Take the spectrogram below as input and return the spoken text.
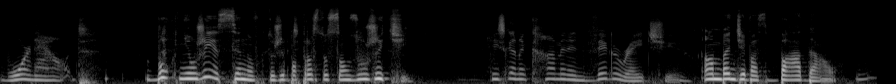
worn out. Bóg nie użyje synów, którzy po prostu są zużyci. He's to come and invigorate you. On będzie was badał. I'm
